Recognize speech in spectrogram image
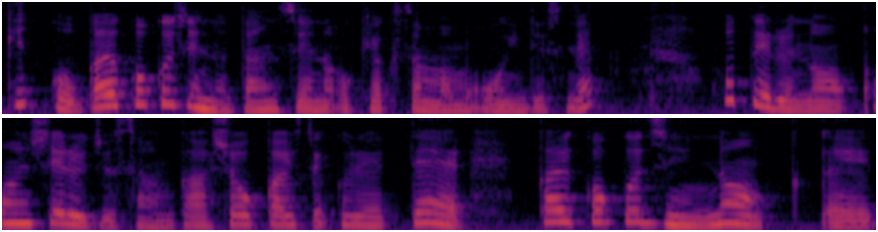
結構外国人の男性のお客様も多いんですね。ホテルのコンシェルジュさんが紹介してくれて外国人の、えー、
